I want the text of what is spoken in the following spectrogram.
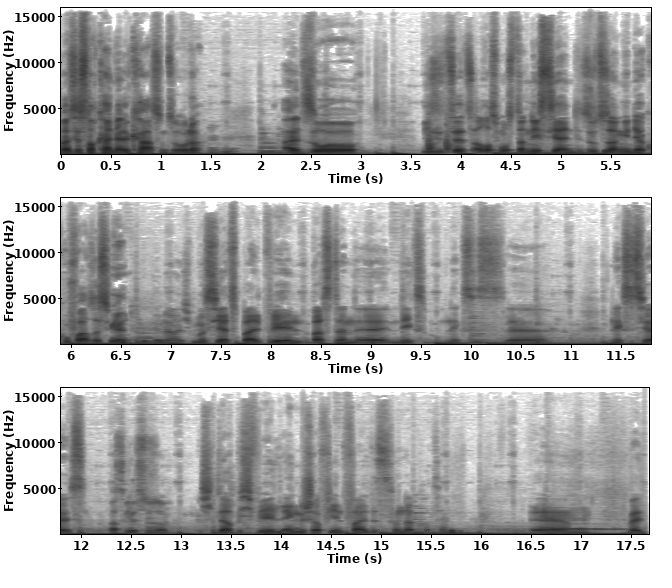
du hast jetzt noch keine LKs und so, oder? Also, wie sieht es jetzt aus? Muss dann nächstes Jahr in, sozusagen in der Q-Phase wählen? Genau, ich muss jetzt bald wählen, was dann äh, nächst, nächstes, äh, nächstes Jahr ist. Was willst du so? Ich glaube, ich wähle Englisch auf jeden Fall, das ist 100%. Ähm, weil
